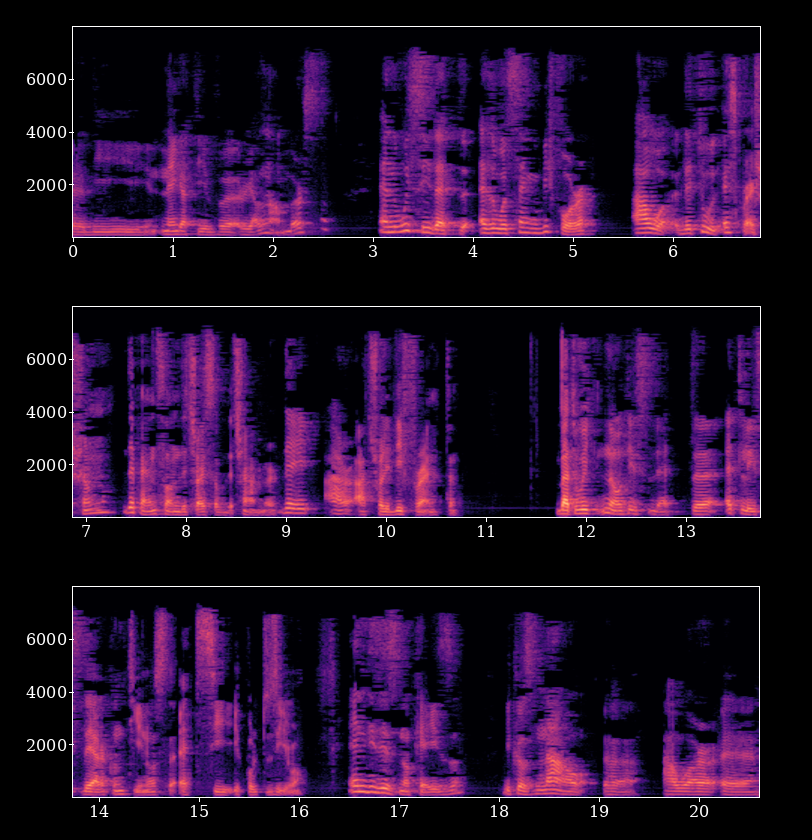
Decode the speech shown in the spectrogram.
uh, the negative uh, real numbers. And we see that, as I was saying before, our, the two expression depends on the choice of the chamber. They are actually different. But we notice that uh, at least they are continuous at c equal to 0. And this is no case, because now uh, our, uh,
